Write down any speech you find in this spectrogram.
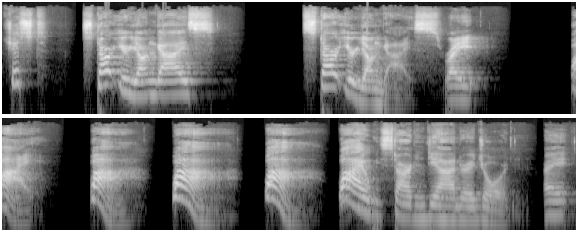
just start your young guys. Start your young guys, right? Why? Why? Why? Why? Why are we starting DeAndre Jordan, right?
